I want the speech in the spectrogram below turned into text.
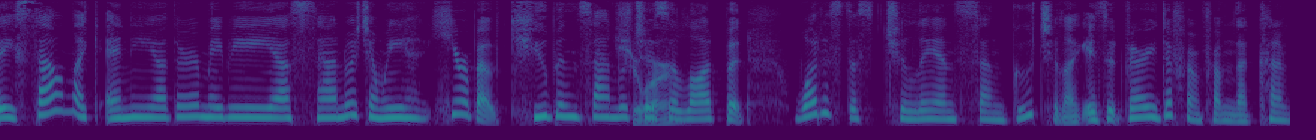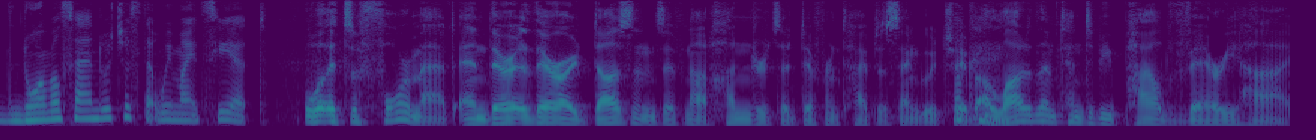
they sound like any other maybe uh, sandwich. And we hear about Cuban sandwiches Sure. a lot, but what is this Chilean sanguche like? Is it very different from the kind of the normal sandwiches that we might see it? Well, it's a format, and there there are dozens, if not hundreds, of different types of sanguche. But a lot of them tend to be piled very high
